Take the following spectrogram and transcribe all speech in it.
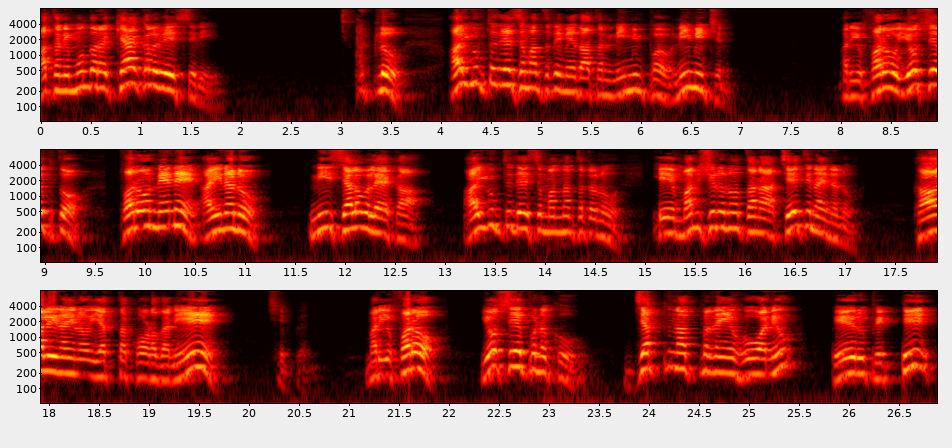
అతని ముందర కేకలు వేసిరి. అట్లు ఐగుప్తు దేశం అంతటి మీద అతను నియమింప నియమించను. మరియు ఫరో యోసేపుతో ఫరో నేనే అయినను నీ సెలవు లేక ఐగుప్తు దేశం అన్నంతటను ఏ మనుషులను తన చేతినైనను కాలినైన ఎత్తకూడదని చెప్పాను. మరియు ఫరో యోసేపునకు జత్నత్మనేహు అని పేరు పెట్టి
